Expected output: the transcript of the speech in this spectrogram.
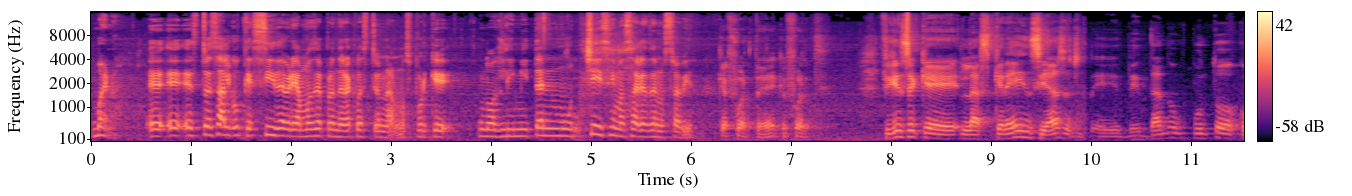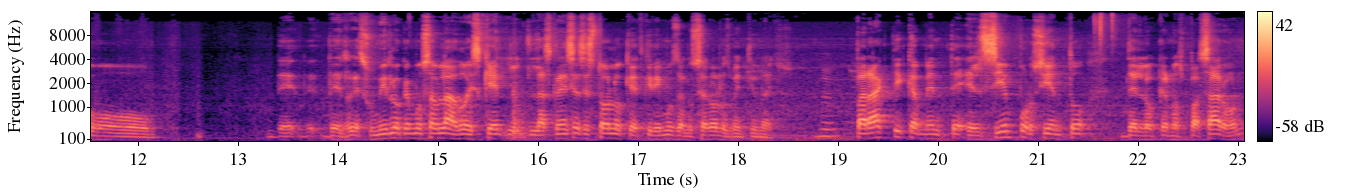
Bueno, eh, eh, esto es algo que sí deberíamos de aprender a cuestionarnos porque nos limita en muchísimas áreas de nuestra vida. Qué fuerte, ¿eh? Qué fuerte. Fíjense que las creencias, dando un punto como de, resumir lo que hemos hablado, es que las creencias es todo lo que adquirimos de los 0 a los 21 años. Prácticamente el 100% de lo que nos pasaron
